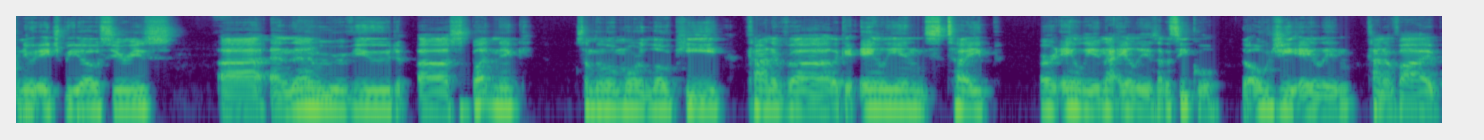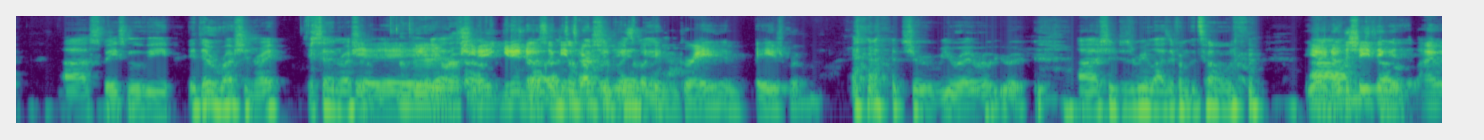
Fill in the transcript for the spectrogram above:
new HBO series. Uh, and then we reviewed uh, Sputnik, something a little more low key, kind of uh, like an aliens type, or an alien, not aliens, not the sequel, the OG alien kind of vibe uh, space movie. They're Russian, right? It's set in Russia. Yeah, yeah, yeah, Very yeah. Yeah, Russian. You didn't, you didn't notice So like the it's a entire Russian movie was alien. fucking gray and beige, bro. True, you're right, bro. You're right. Uh, I should just realize it from the tone. Yeah, you know Um, the shitty so- thing. I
